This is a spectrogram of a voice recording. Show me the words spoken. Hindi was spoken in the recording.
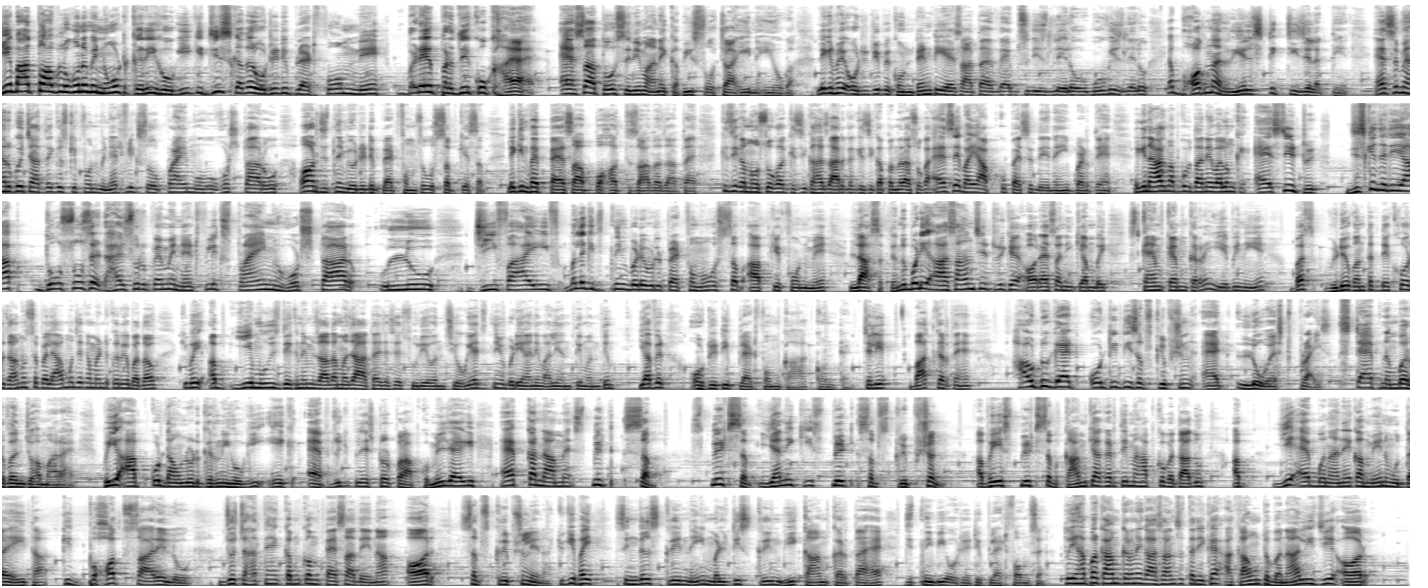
ये बात तो आप लोगों ने भी नोट करी होगी कि जिस कदर ओ टी प्लेटफॉर्म ने बड़े पर्दे को खाया है, ऐसा तो सिनेमा ने कभी सोचा ही नहीं होगा। लेकिन भाई ओ पे कंटेंट ही ऐसा आता है वेब सीरीज़ ले लो मूवीज़ ले लो, या बहुत ना रियलिस्टिक चीज़ें लगती हैं। ऐसे में हर कोई चाहता है कि उसके फ़ोन में नेटफ्लिक्स हो प्राइम हो हॉटस्टार हो, और जितने भी ओ टी प्लेटफॉर्म्स हो, वो सब के सब। लेकिन भाई, पैसा बहुत ज़्यादा जाता है। किसी का नौ सौ का, किसी का हज़ार का, किसी का पंद्रह का, ऐसे भाई आपको पैसे देने ही पड़ते हैं। लेकिन आज मैं आपको बताने वाला हूँ कि ऐसी ट्रिक जिसके ज़रिए आप 200 से ढाई सौ रुपए में नेटफ्लिक्स प्राइम हॉटस्टार उल्लू जी फाइव मतलब कि जितने भी बड़े बड़े प्लेटफॉर्म हो, वो सब आपके फ़ोन में ला सकते हैं। तो बड़ी आसान सी ट्रिक है और ऐसा नहीं कि हम भाई स्कैम कैम कर रहे हैं, ये भी नहीं है। बस वीडियो को अंत तक देखो और जानो से पहले आप मुझे कमेंट करके बताओ कि भाई अब ये मूवीज़ देखने में ज़्यादा मज़ा आता है, जैसे सूर्यवंशी हो गया, जितनी भी बड़ी आने वाली अंतिम अंतिम, या फिर ओ टी प्लेटफॉर्म का कॉन्टेंट चलिए, बात करते हैं how to get O T T subscription at lowest price step number one जो हमारा है, भैया आपको डाउनलोड करनी होगी एक ऐप जो कि प्ले स्टोर पर आपको मिल जाएगी। ऐप का नाम है स्प्लिट सब स्प्लिट सब यानी कि स्प्लिट सब्सक्रिप्शन अब ये स्प्लिट सब काम क्या करते हैं, मैं आपको बता दूँ। अब ये ऐप बनाने का मेन मुद्दा यही था कि बहुत सारे लोग जो चाहते हैं कम कम पैसा देना और सब्सक्रिप्शन लेना, क्योंकि भाई सिंगल स्क्रीन नहीं मल्टी स्क्रीन भी काम करता है, जितनी भी ओ टी प्लेटफॉर्म्स हैं। तो यहाँ पर काम करने का आसान सा तरीका है अकाउंट बना लीजिए और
